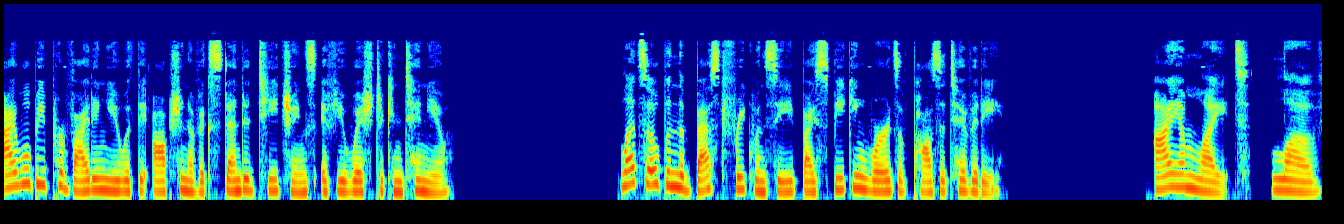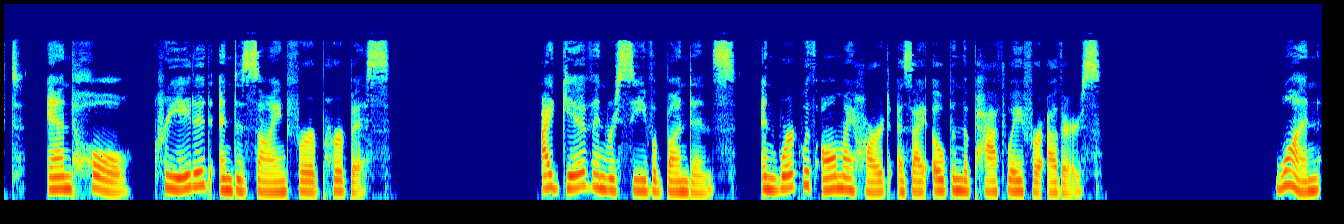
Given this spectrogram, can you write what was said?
I will be providing you with the option of extended teachings if you wish to continue. Let's open the best frequency by speaking words of positivity. I am light, loved, and whole, created and designed for a purpose. I give and receive abundance, and work with all my heart as I open the pathway for others. 1.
